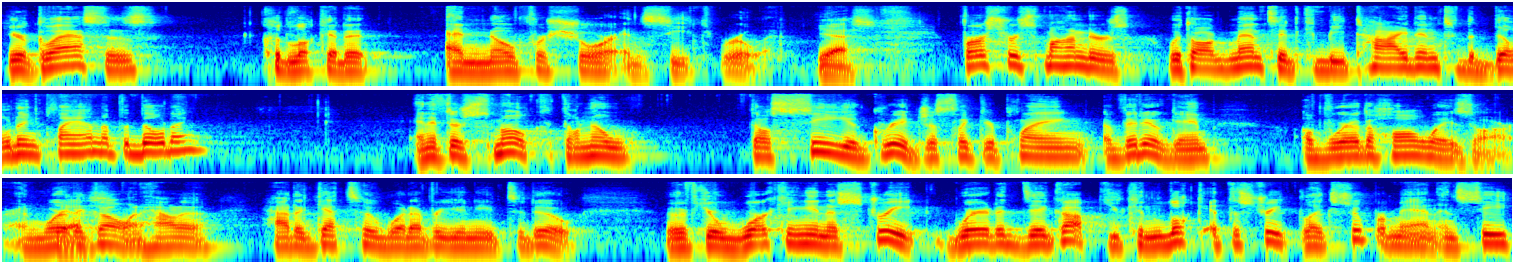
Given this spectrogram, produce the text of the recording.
Your glasses could look at it and know for sure and see through it. yes. First responders with augmented can be tied into the building plan of the building. And if there's smoke, they'll know, they'll see a grid, just like you're playing a video game, of where the hallways are and where Yes. to go and how to, how to get to whatever you need to do. If you're working in a street, where to dig up, you can look at the street like Superman and see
